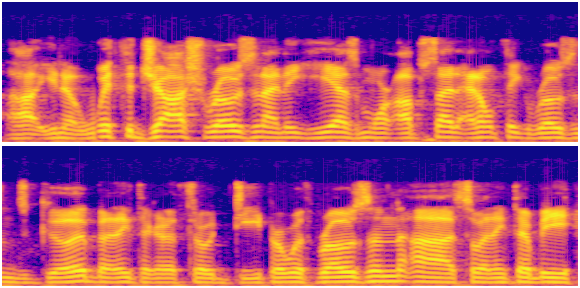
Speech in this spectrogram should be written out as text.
Uh, you know, with the Josh Rosen, I think he has more upside. I don't think Rosen's good, but I think they're going to throw deeper with Rosen. Uh, so I think they'll be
